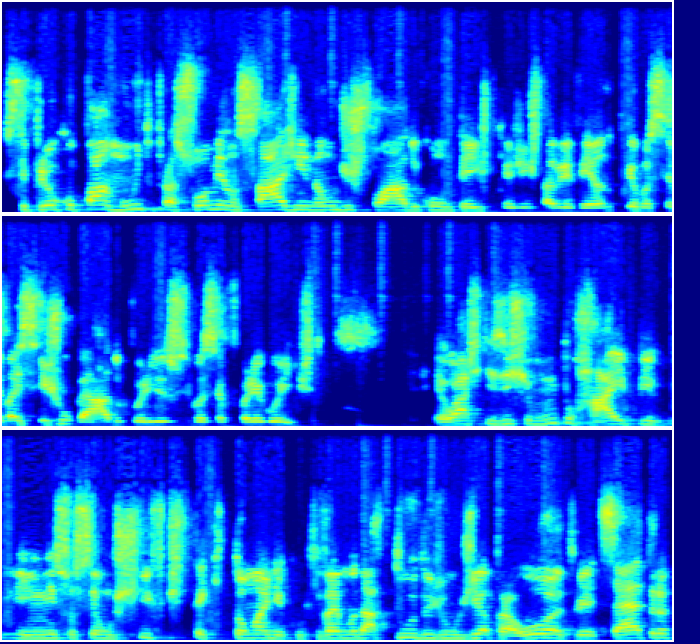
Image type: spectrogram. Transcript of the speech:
se preocupar muito para sua mensagem não destoar do contexto que a gente está vivendo, porque você vai ser julgado por isso se você for egoísta. Eu acho que existe muito hype em isso ser um shift tectônico que vai mudar tudo de um dia para outro, etc.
